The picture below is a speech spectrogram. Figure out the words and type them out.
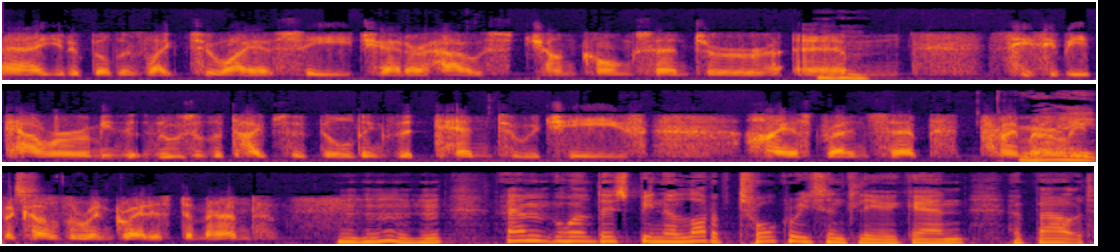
Uh, you know, buildings like 2IFC, Chater House, Cheung Kong Center. Um, mm. CCB Tower. I mean, th- those are the types of buildings that tend to achieve highest rents, uh, primarily right. because they're in greatest demand. Mm-hmm, mm-hmm. Um, well, there's been a lot of talk recently again about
